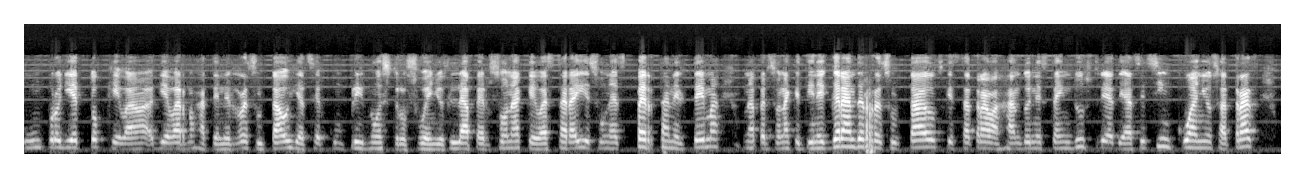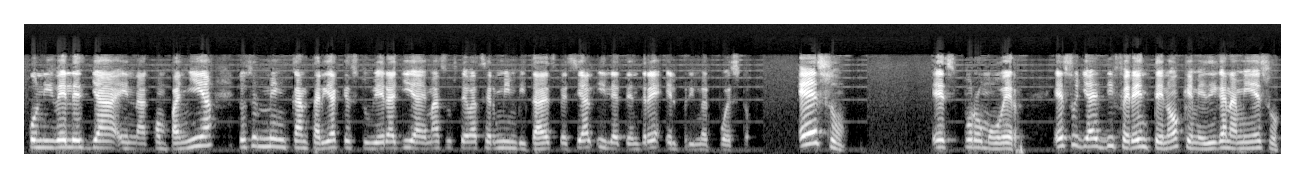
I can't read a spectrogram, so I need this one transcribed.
un proyecto que va a llevarnos a tener resultados y hacer cumplir nuestros sueños. La persona que va a estar ahí es una experta en el tema, una persona que tiene grandes resultados, que está trabajando en esta industria de hace cinco años atrás, con niveles ya en la compañía. Entonces, me encantaría que estuviera allí. Además, usted va a ser mi invitada especial y le tendré el primer puesto. Eso es promover. Eso ya es diferente, ¿no? Que me digan a mí eso,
